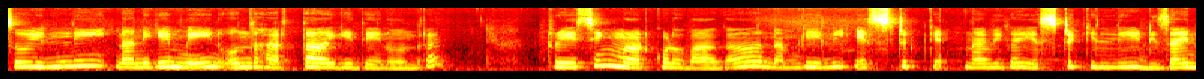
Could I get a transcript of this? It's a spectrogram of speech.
ಸೊ ಇಲ್ಲಿ ನನಗೆ ಮೇಯ್ನ್ ಒಂದು ಅರ್ಥ ಆಗಿದ್ದೇನು ಅಂದರೆ ಟ್ರೇಸಿಂಗ್ ಮಾಡ್ಕೊಳ್ಳುವಾಗ ನಮಗೆ ಇಲ್ಲಿ ಎಷ್ಟಕ್ಕೆ, ನಾವೀಗ ಎಷ್ಟಕ್ಕೆ ಇಲ್ಲಿ ಡಿಸೈನ್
